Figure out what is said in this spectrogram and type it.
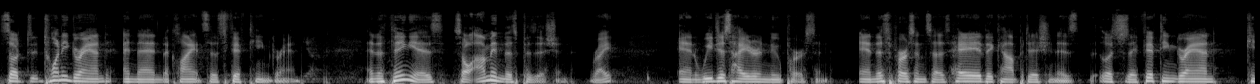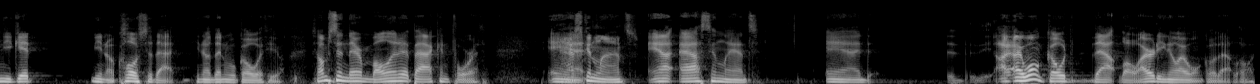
So twenty grand, and then the client says fifteen grand. Yeah. And the thing is, so I'm in this position, right? And we just hired a new person, and this person says, "Hey, the competition is let's just say fifteen grand. Can you get, you know, close to that? You know, then we'll go with you." So I'm sitting there mulling it back and forth, and Asking Lance. a- asking Lance, and I, I won't go that low. I already know I won't go that low.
